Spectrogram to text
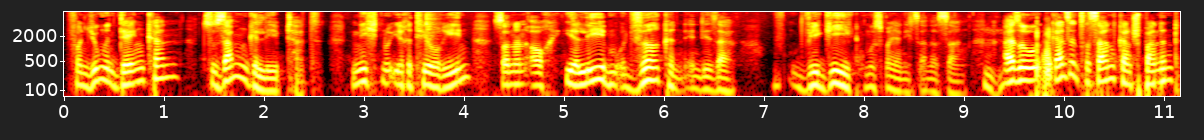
von jungen Denkern zusammengelebt hat. Nicht nur ihre Theorien, sondern auch ihr Leben und Wirken in dieser WG, muss man ja nichts anderes sagen. Mhm. Also ganz interessant, ganz spannend,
